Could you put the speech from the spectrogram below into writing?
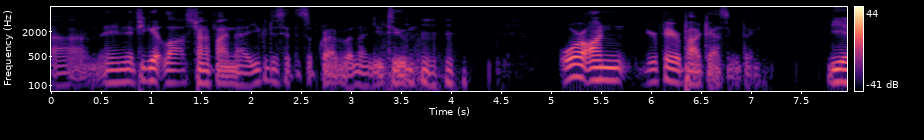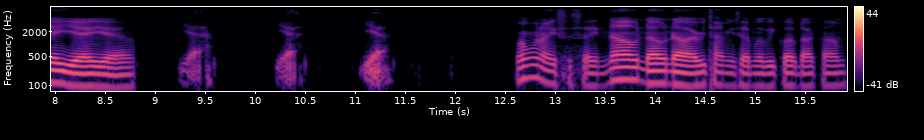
Um, and if you get lost trying to find that, you can just hit the subscribe button on YouTube or on your favorite podcasting thing. yeah, yeah, yeah. Yeah. Yeah. Yeah. Remember when I used to say no, no, no every time you said movieclub.com?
